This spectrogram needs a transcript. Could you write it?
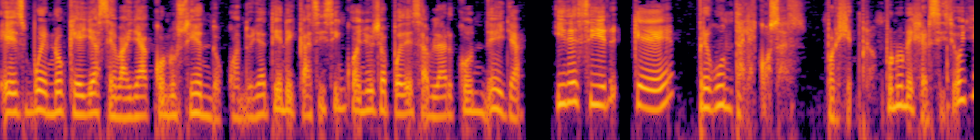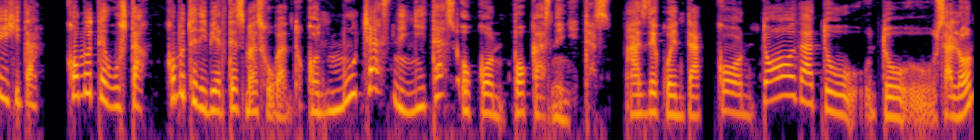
es bueno que ella se vaya conociendo. Cuando ya tiene casi cinco años ya puedes hablar con ella y decir que pregúntale cosas. Por ejemplo, pon un ejercicio. Oye, hijita, ¿cómo te gusta ¿Cómo te diviertes más jugando? ¿Con muchas niñitas o con pocas niñitas? Haz de cuenta, con toda tu, tu salón,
